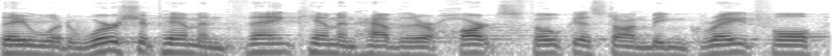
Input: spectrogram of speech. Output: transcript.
They would worship him and thank him and have their hearts focused on being grateful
